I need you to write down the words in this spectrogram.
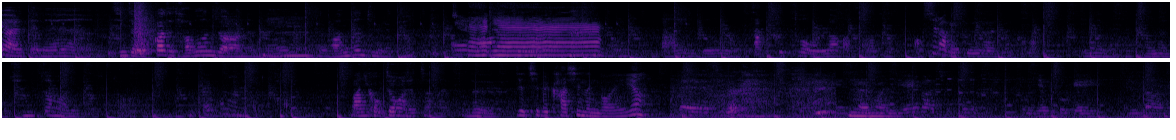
땡기미 할 때는 진짜 여기까지 다 보는 줄 알았는데 음. 완전 틀리네요. 라인도 싹 붙어 올라가서 더 확실하게 효과가 있는 거 같아요. 저는 진짜 많이 알았어요. 빼고 나니까 또 다르네. 많이 걱정하셨잖아요. 네. 이제 집에 가시는 거예요? 네, 집에. 음. 잘 관리해가지고 좀 예쁘게 유 다음에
